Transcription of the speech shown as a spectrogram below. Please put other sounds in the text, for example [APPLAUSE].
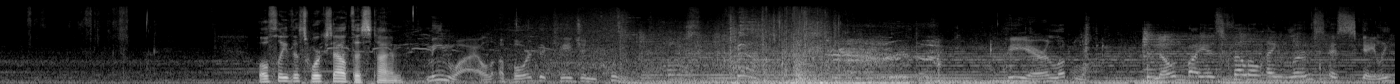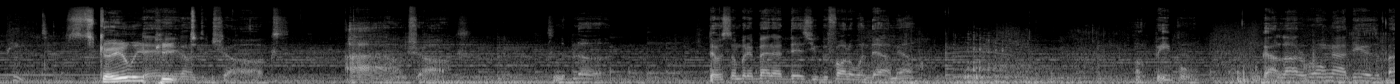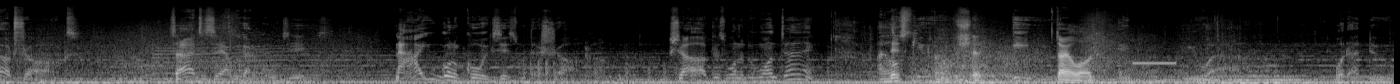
Hopefully this works out this time. Meanwhile, aboard the Cajun Queen, Pierre LeBlanc, known by his fellow anglers as Scaly Pete. Scaly Hey, hunting sharks. I hunt sharks. It's in the blood. There was somebody better at this, you'd be following them, yeah? Well, people got a lot of wrong ideas about sharks. So I just say we gotta coexist. Now, how you gonna coexist with that shark? Huh? Shark just wanna do one thing. I also, oh shit. eat Dialogue. you are. What I do,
